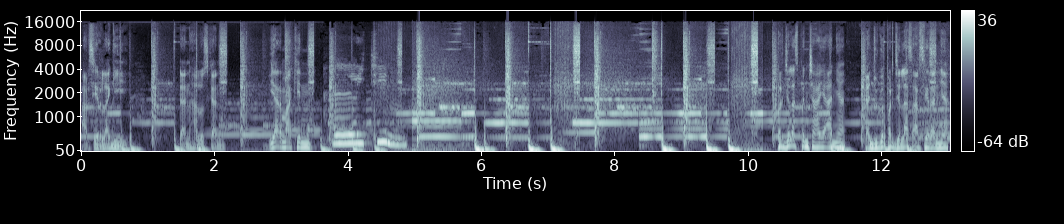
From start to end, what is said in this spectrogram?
arsir lagi. Dan haluskan, biar makin licin perjelas pencahayaannya dan juga perjelas arsirannya.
